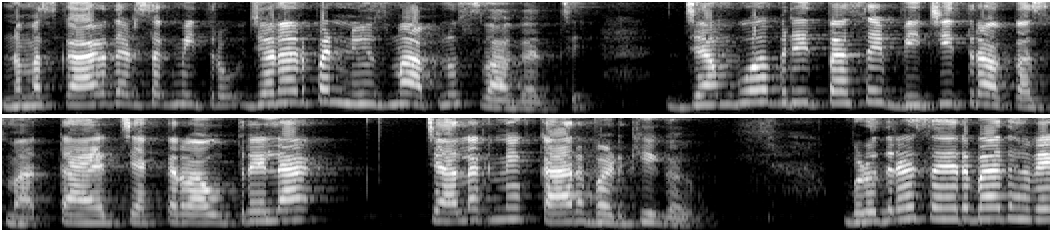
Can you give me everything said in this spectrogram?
નમસ્કાર દર્શક મિત્રો, જનાર્પણ ન્યૂઝમાં આપનું સ્વાગત છે. જાંબુઆ બ્રિજ પાસે વિચિત્ર અકસ્માત, ટાયર ચેક કરવા ઉતરેલા ચાલકને કાર ભડકી ગયો. વડોદરા શહેર બાદ હવે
